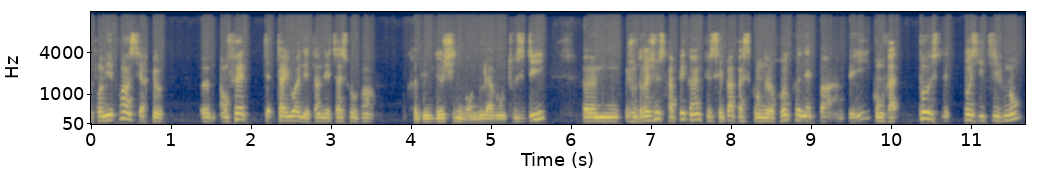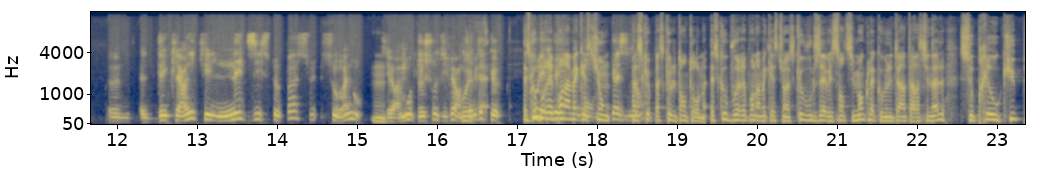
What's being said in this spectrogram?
premier point, c'est-à-dire que, euh, en fait, Taïwan est un État souverain, République de Chine, bon, nous l'avons tous dit, euh, je voudrais juste rappeler quand même que ce n'est pas parce qu'on ne reconnaît pas un pays qu'on va positivement euh, déclarer qu'il n'existe pas souverainement. Hmm. C'est vraiment deux choses différentes. Est-ce que vous pouvez répondre à ma question parce, que, parce que le temps tourne. Est-ce que vous pouvez répondre à ma question Est-ce que vous avez le sentiment que la communauté internationale se préoccupe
